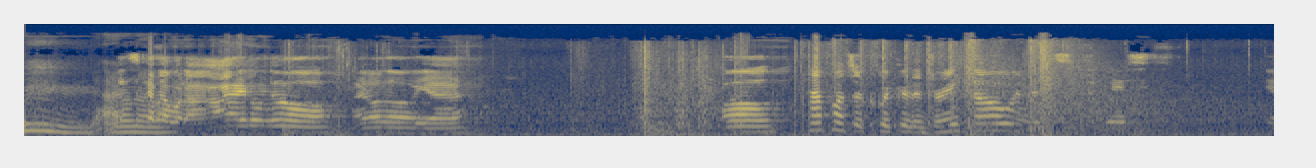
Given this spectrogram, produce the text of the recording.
Mm, I That's don't kind of know. what I... I don't know. I don't know, yeah. Well, half pots are quicker to drink, though, and it's at least... You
